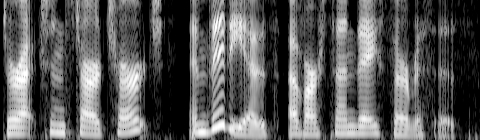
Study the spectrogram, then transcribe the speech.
directions to our church, and videos of our Sunday services.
